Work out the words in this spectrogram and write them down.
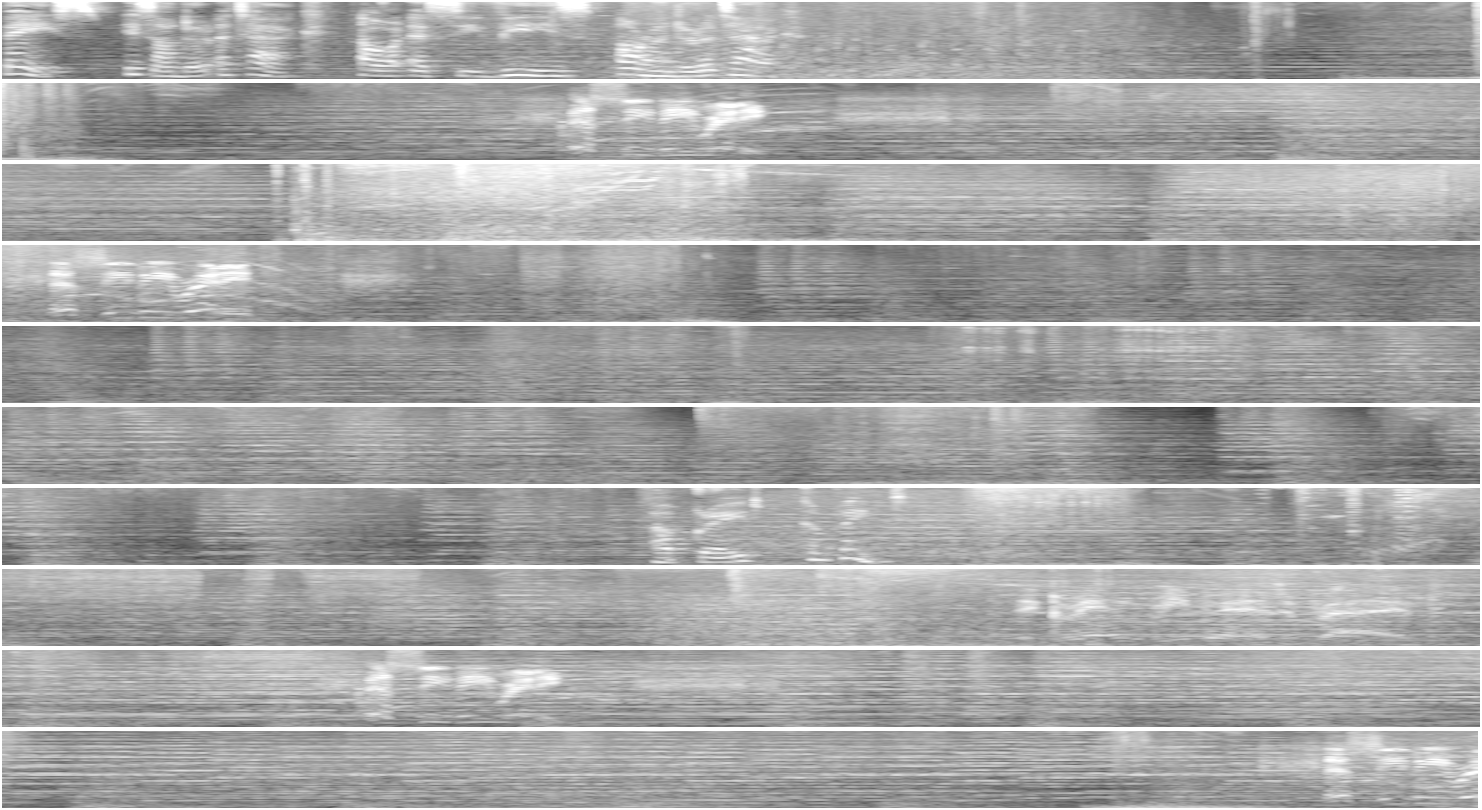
Base is under attack. Our SCVs are under attack. SCV ready. SCV ready. Upgrade complete. The Grand Reaper has arrived. SCV ready. SCV ready.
